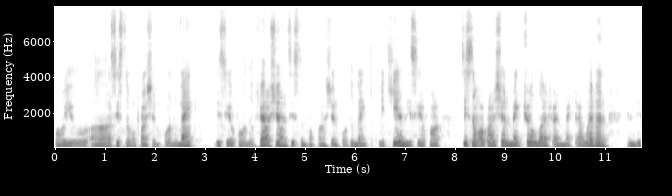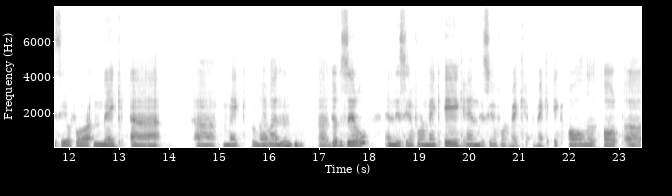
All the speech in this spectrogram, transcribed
for you uh, system operation for the mac. This here for the version system operation for the mac. Click here. This here for system operation mac 12 live and mac 11 and this here for mac uh, uh, mac 11 uh, dot zero and this here for Mac egg and this here for Mac Mac egg all the all uh,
